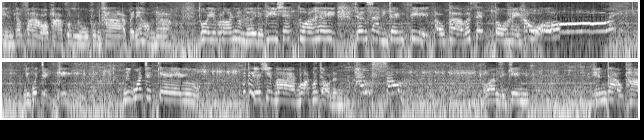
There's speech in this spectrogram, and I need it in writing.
เห็นตาฝ้าเอาผ้าคุณหนูคุณค่าไปในห้องน้ำตัวยังร้อนอยู่เลยเดี๋ยวพี่เช็ดตัวให้เจังสันเจังสิเอาผ้ามาเซ็ตตัวให้เฮาโอ้ยนึกว่าจะเก่ง นึกว่าจะเก่งไม่แต่จะคิดว่าบอสมุเจ้านั่นทั้งเศร้าว่ามันสิเก่งเห็นดาวผ่า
